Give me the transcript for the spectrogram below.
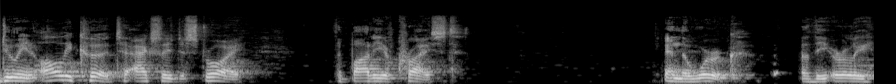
doing all he could to actually destroy the body of Christ and the work of the early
